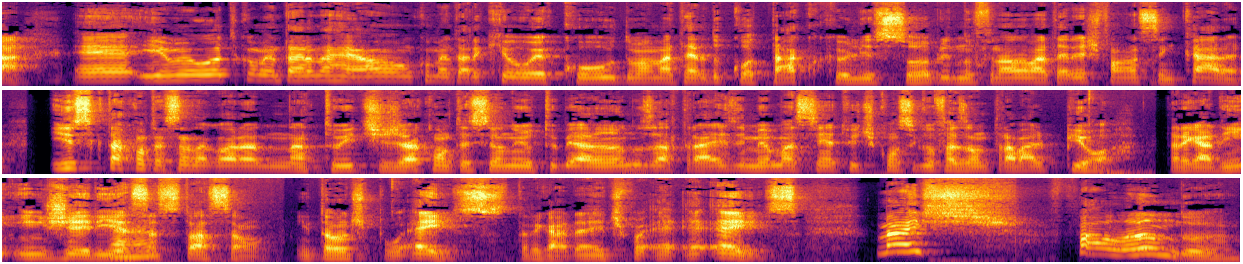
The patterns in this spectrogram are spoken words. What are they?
tá. É, e o meu outro comentário, na real, é um comentário que eu ecoo de uma matéria do Kotaku que eu li sobre. No final da matéria eles falam assim, cara, isso que tá acontecendo agora na Twitch já aconteceu no YouTube há anos atrás e mesmo assim a Twitch conseguiu fazer um trabalho pior, tá ligado? Em, em gerir uhum. essa situação. Então, tipo, é isso, tá ligado? É, tipo, é, é, é isso. Mas, falando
